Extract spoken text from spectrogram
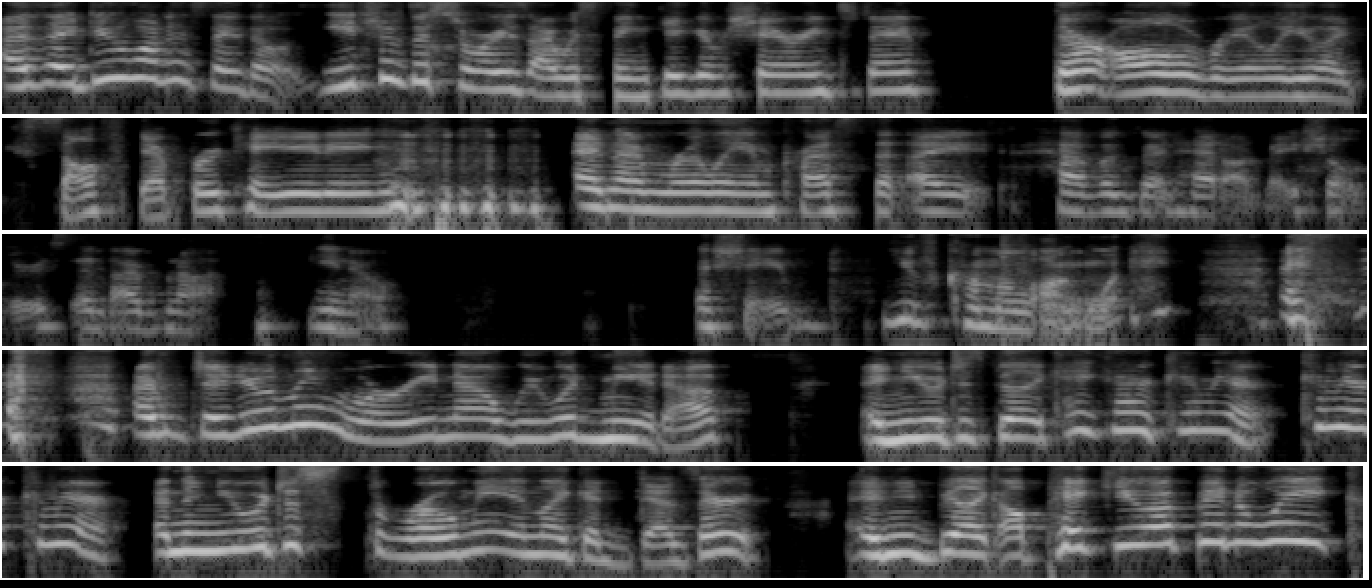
as I do want to say though, each of the stories I was thinking of sharing today, they're all really like self-deprecating. and I'm really impressed that I have a good head on my shoulders and I'm not, you know, ashamed. You've come a long way. I, am genuinely worried now. We would meet up and you would just be like, hey, God, come here, come here, come here. And then you would just throw me in like a desert and you'd be like, I'll pick you up in a week.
